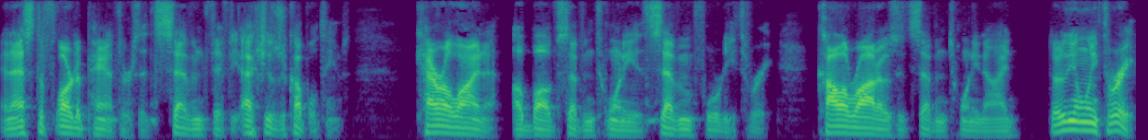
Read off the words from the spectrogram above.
and that's the Florida Panthers at 750. Actually, there's a couple teams. Carolina above 720 at 743. Colorado's at 729. They're the only three.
